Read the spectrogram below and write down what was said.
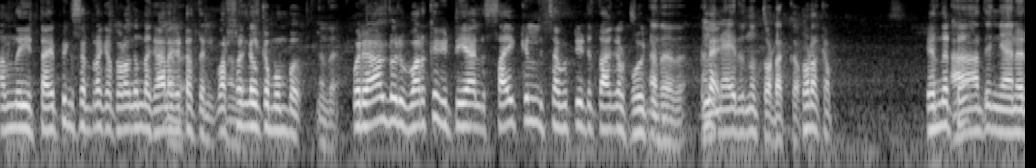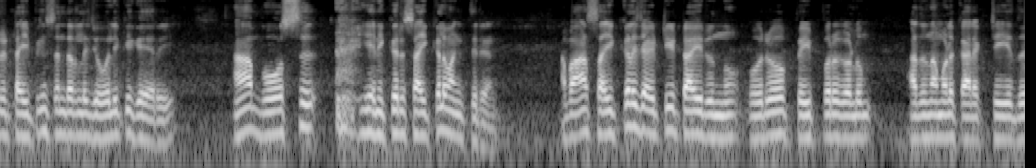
അന്ന് ഈ ടൈപ്പിംഗ് സെന്ററൊക്കെ തുടങ്ങുന്ന കാലഘട്ടത്തിൽ വർഷങ്ങൾക്ക് മുമ്പ് ഒരാളുടെ ഒരു വർക്ക് കിട്ടിയാൽ സൈക്കിളിൽ ചവിട്ടിയിട്ട് താങ്കൾ പോയിട്ടുണ്ട്. അതെ അതെ. അങ്ങനെയായിരുന്നു തുടക്കം. തുടക്കം. എന്നിട്ട്? ആദ്യം ഞാനൊരു ടൈപ്പിംഗ് സെന്ററിൽ ജോലിക്ക് കയറി ആ ബോസ് എനിക്കൊരു സൈക്കിൾ വാങ്ങിത്തരാണ് അപ്പോൾ ആ സൈക്കിൾ ചവിട്ടിയിട്ടായിരുന്നു ഓരോ പേപ്പറുകളും അത് നമ്മൾ കളക്ട് ചെയ്ത്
